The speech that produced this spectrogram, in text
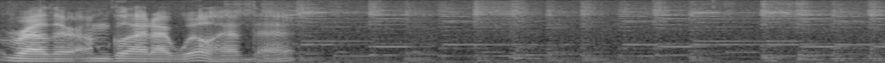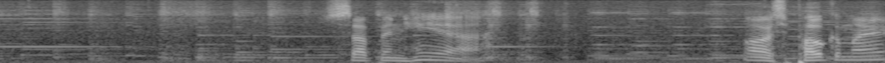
Rather, I'm glad I will have that. What's up in here? Oh, it's Pokemon.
